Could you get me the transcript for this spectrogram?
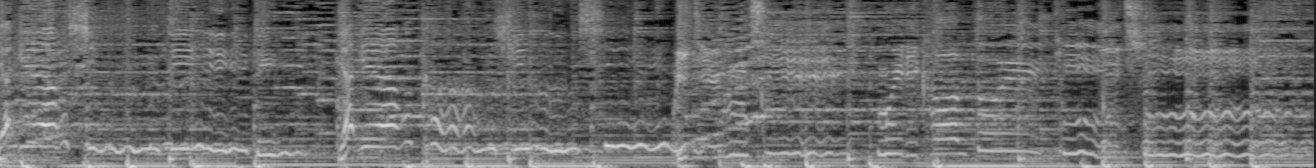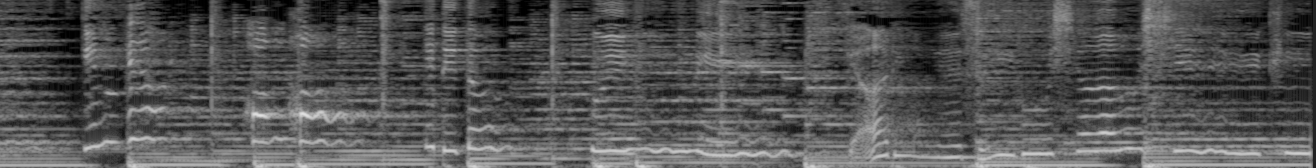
夜夜心悲悲，夜夜空相思。为情痴，每日空对天星。今夜风雨一直倒为眠，惊你的随无消息去。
